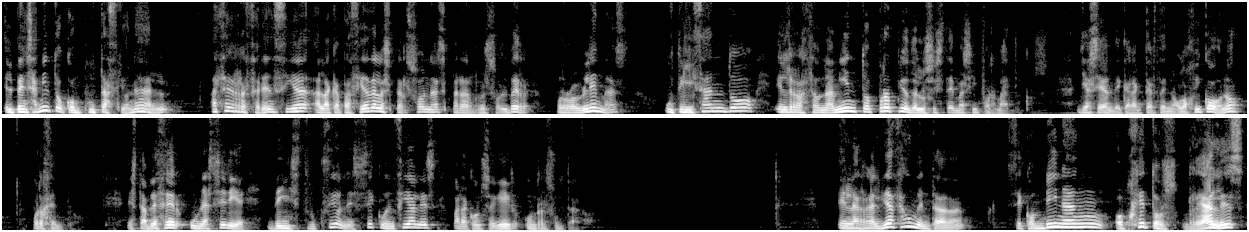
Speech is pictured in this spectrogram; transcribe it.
El pensamiento computacional hace referencia a la capacidad de las personas para resolver problemas utilizando el razonamiento propio de los sistemas informáticos, ya sean de carácter tecnológico o no. Por ejemplo, establecer una serie de instrucciones secuenciales para conseguir un resultado. En la realidad aumentada se combinan objetos reales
